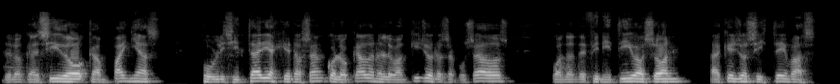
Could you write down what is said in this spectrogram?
de lo que han sido campañas publicitarias que nos han colocado en el banquillo de los acusados, cuando en definitiva son aquellos sistemas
